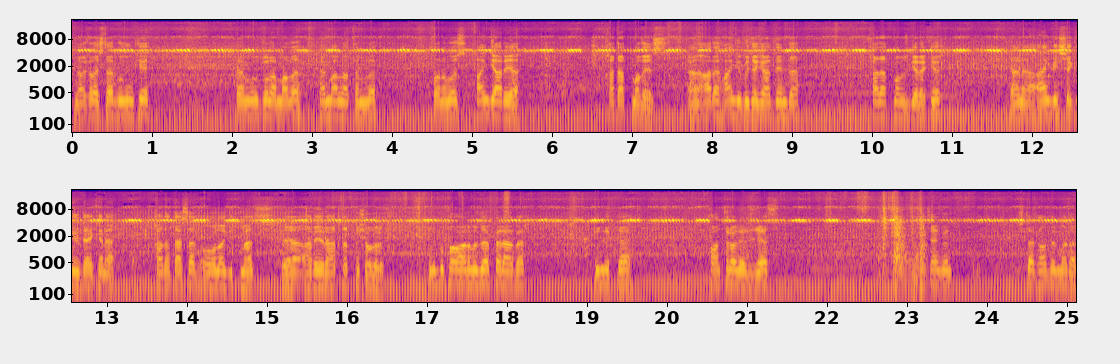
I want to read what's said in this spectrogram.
Şimdi arkadaşlar bugünkü hem uygulamalı hem anlatımlı konumuz hangi arıya kat atmalıyız? Yani arı hangi güce geldiğinde kat atmamız gerekir? Yani hangi şekildeyken kat atarsak oğula gitmez veya arıyı rahatlatmış oluruz. Şimdi bu konularımızı hep beraber birlikte kontrol edeceğiz. Geçen gün işte kaldırmadan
